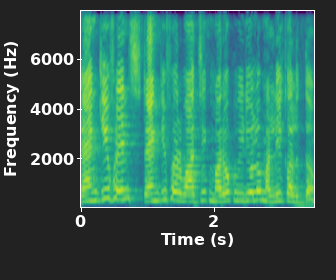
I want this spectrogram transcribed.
Thank you friends thank you for watching మరొక వీడియోలో మళ్ళీ కలుద్దాం.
